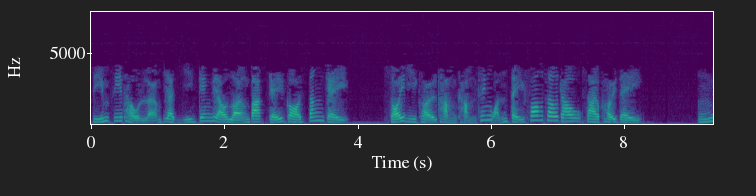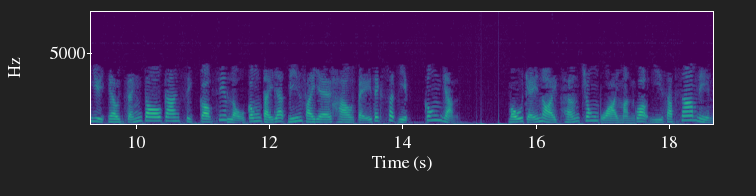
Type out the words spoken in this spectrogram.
点知头两日已经有两百几个登记。所以佢琴琴声揾地方收购晒佢哋。五月又整多间涉国之劳工第一免费夜校地的失业工人冇几耐响中华民国二十三年，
